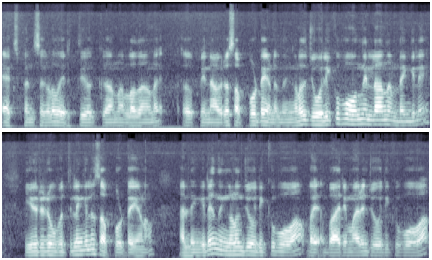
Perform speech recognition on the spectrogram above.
എക്സ്പെൻസുകൾ വരുത്തി വെക്കുക എന്നുള്ളതാണ് പിന്നെ അവരെ സപ്പോർട്ട് ചെയ്യണം. നിങ്ങൾ ജോലിക്ക് പോകുന്നില്ല എന്നുണ്ടെങ്കിൽ ഈ ഒരു രൂപത്തിലെങ്കിലും സപ്പോർട്ട് ചെയ്യണം. അല്ലെങ്കിൽ നിങ്ങളും ജോലിക്ക് പോവുക ഭ- ഭാര്യമാരും ജോലിക്ക് പോവുക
